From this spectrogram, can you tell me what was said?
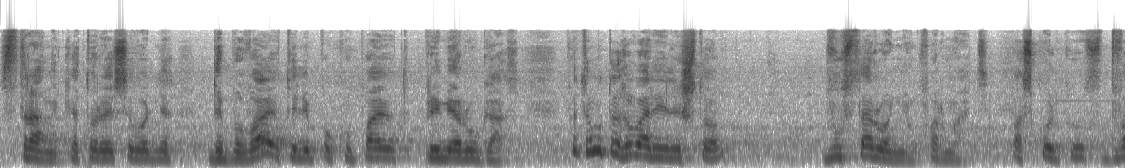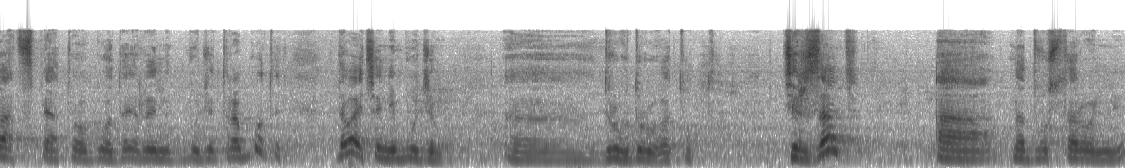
страны, которые сегодня добывают или покупают, к примеру, газ. Поэтому договорились, что в двустороннем формате, поскольку с 2025 года рынок будет работать, давайте не будем э, друг друга тут терзать, а на двусторонней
